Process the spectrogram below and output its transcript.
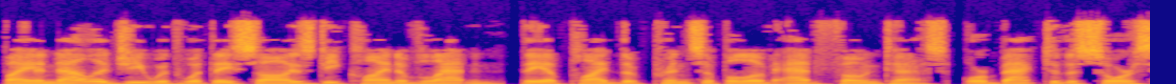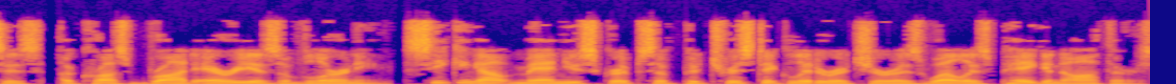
By analogy with what they saw as decline of Latin, they applied the principle of ad fontes, or back to the sources, across broad areas of learning, seeking out manuscripts of patristic literature as well as pagan authors.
